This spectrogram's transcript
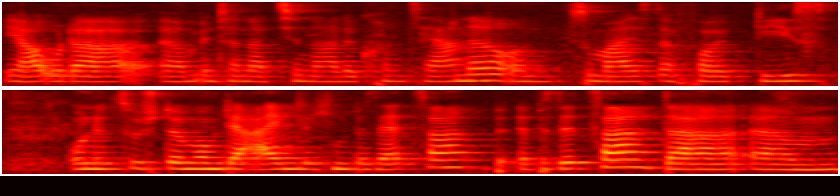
ja, oder ähm, internationale Konzerne. Und zumeist erfolgt dies ohne Zustimmung der eigentlichen Besetzer, Besitzer, da ähm,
